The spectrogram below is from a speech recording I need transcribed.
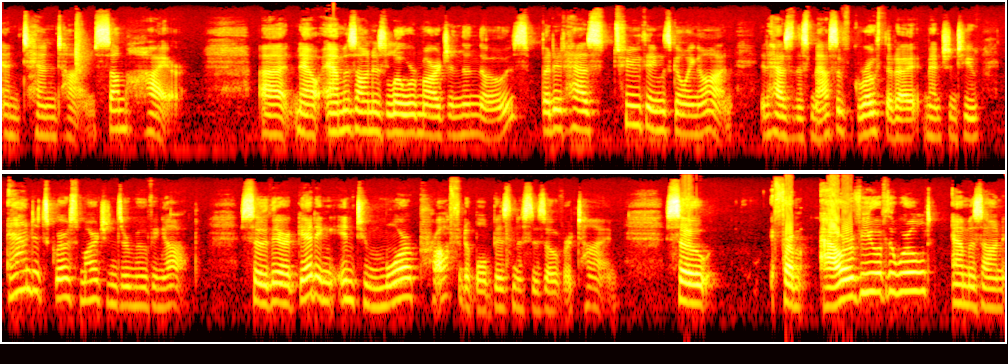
and ten times, some higher. Uh, now, Amazon is lower margin than those, but it has two things going on. It has this massive growth that I mentioned to you, and its gross margins are moving up. So they're getting into more profitable businesses over time. So, from our view of the world, Amazon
